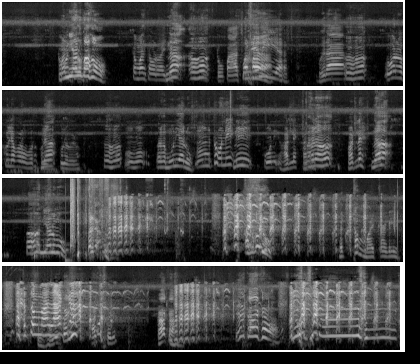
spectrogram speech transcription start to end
મન નહીં આલું પાછો. તો મન આય. ના અહં, તો પાછો નહીં યાર. ભરા. અહં, ઓર ખુલે પર ઓર ના. ખુલે પર અહં. હમ પણ હું નહીં આલું હમ તો નહીં. પોની હાટ લે હાટ લે. ના, અહં. હાટ લે ના અહં, નહીં આલું હું આ બધું. હેઠમ માય કાંગલી. હવે પાઈ હાટ કરી. કાકા. એ કાકા.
